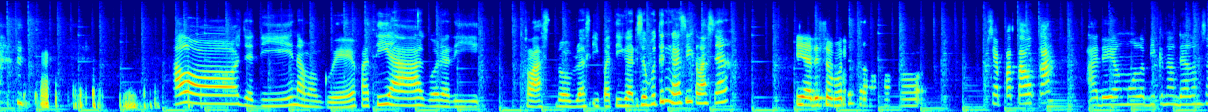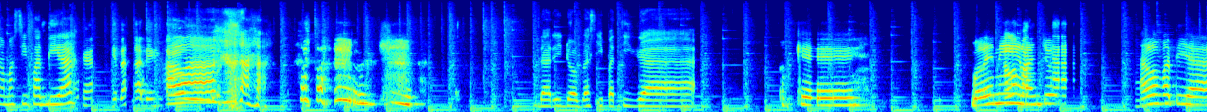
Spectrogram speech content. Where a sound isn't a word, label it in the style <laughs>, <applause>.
Halo, jadi nama gue Fatia. Gue dari kelas 12 IPA 3. Disebutin gak sih kelasnya? Iya disebutin. Siapa tahu kan ada yang mau lebih kenal dalam sama si Fatia kan? Kita ada yang tahu. <laughs> Dari 12 IPA 3. Oke. Boleh nih Halo, Fatia. lanjut. Halo Fatia.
